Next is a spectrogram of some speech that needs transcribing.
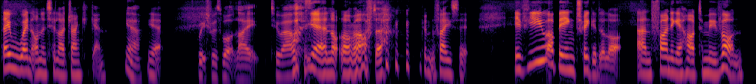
they went on until I drank again. Yeah, Yeah. which was what, like two hours? Yeah, not long after. Couldn't face it. If you are being triggered a lot and finding it hard to move on,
